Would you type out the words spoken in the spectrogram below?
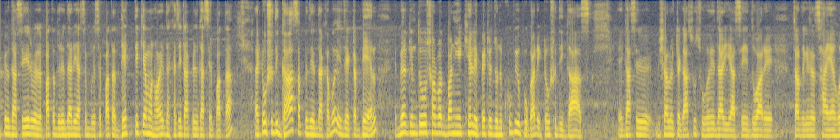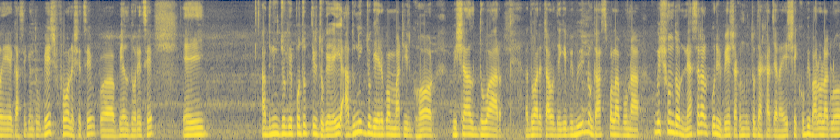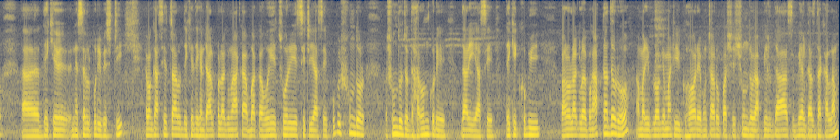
আপেল গাছের পাতা ধরে দাঁড়িয়ে আছে গাছের পাতা দেখতে কেমন হয়? দেখাচ্ছি এটা আপেল গাছের পাতা। একটা ঔষধি গাছ আপনাদের দেখাবো, এই যে একটা বেল। বেল কিন্তু শরবত বানিয়ে খেলে পেটের জন্য খুবই উপকার একটা ঔষধি গাছ। এই গাছে বিশাল একটা গাছ উঁচু হয়ে দাঁড়িয়ে আছে, দুয়ারে চারদিকে ছায়া হয়ে গাছে কিন্তু বেশ ফল এসেছে বেল ধরেছে। এই আধুনিক যুগে, প্রযুক্তির যুগে, এই আধুনিক যুগে এরকম মাটির ঘর, বিশাল দুয়ার দুয়ারে চারোদিকে বিভিন্ন গাছপালা, বোনা, খুবই সুন্দর ন্যাচারাল পরিবেশ এখন কিন্তু দেখা যায় না। এসে খুবই ভালো লাগল দেখে ন্যাচারাল পরিবেশটি এবং গাছের চারদিকে দেখেন ডালপালাগুলো আঁকা বাঁকা হয়ে ছড়িয়ে ছিটিয়ে আছে, খুবই সুন্দর সৌন্দর্য ধারণ করে দাঁড়িয়ে আছে, দেখে খুবই ভালো লাগল এবং আপনাদেরও আমার এই ব্লগে মাটির ঘর এবং চারপাশে সুন্দর আপেল গাছ, বেল গাছ দেখালাম,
